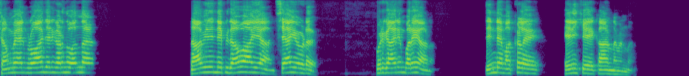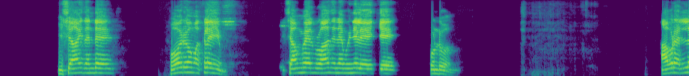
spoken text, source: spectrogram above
ശംവേൽ പ്രവാചൻ കടന്നു വന്ന് ദാവീദിന്റെ പിതാവായ ഇഷായിയോട് ഒരു കാര്യം പറയാണ്. നിന്റെ മക്കളെ എനിക്ക് കാണണമെന്ന്. ഇഷായി തന്റെ ഓരോ മക്കളെയും ശംവേൽ പ്രവാചന്റെ മുന്നിലേക്ക് കൊണ്ടുവന്നു. അവരല്ല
